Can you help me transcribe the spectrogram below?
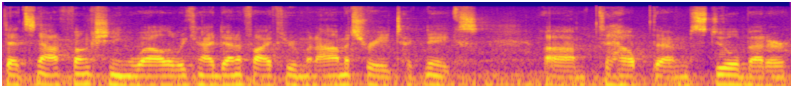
that's not functioning well that we can identify through manometry techniques um, to help them stool better.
